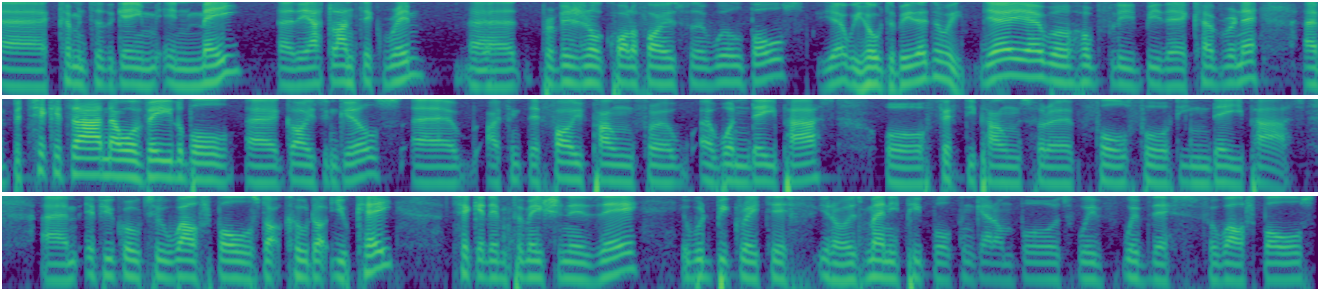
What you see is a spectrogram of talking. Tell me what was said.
uh, coming to the game in May, uh, the Atlantic Rim, uh, Yeah. provisional qualifiers for the World Bowls. Yeah, we hope to be there, don't we? Yeah, yeah, we'll hopefully be there covering it. Uh, but tickets are now available, uh, guys and girls. Uh, I think they're five pound for a, a one day pass, or fifty pounds for a full fourteen day pass. Um, if you go to welshbowls.co.uk, ticket information is there. It would be great if you know as many people can get on board with with this for Welsh Bowls,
